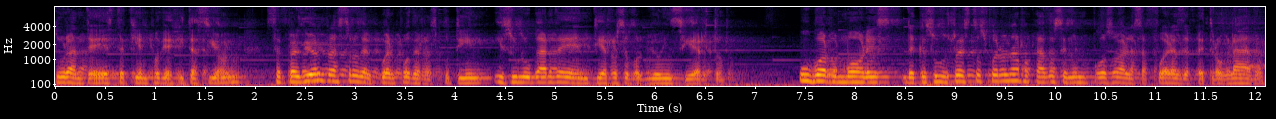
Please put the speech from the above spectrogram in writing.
Durante este tiempo de agitación, se perdió el rastro del cuerpo de Rasputín y su lugar de entierro se volvió incierto. Hubo rumores de que sus restos fueron arrojados en un pozo a las afueras de Petrogrado,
